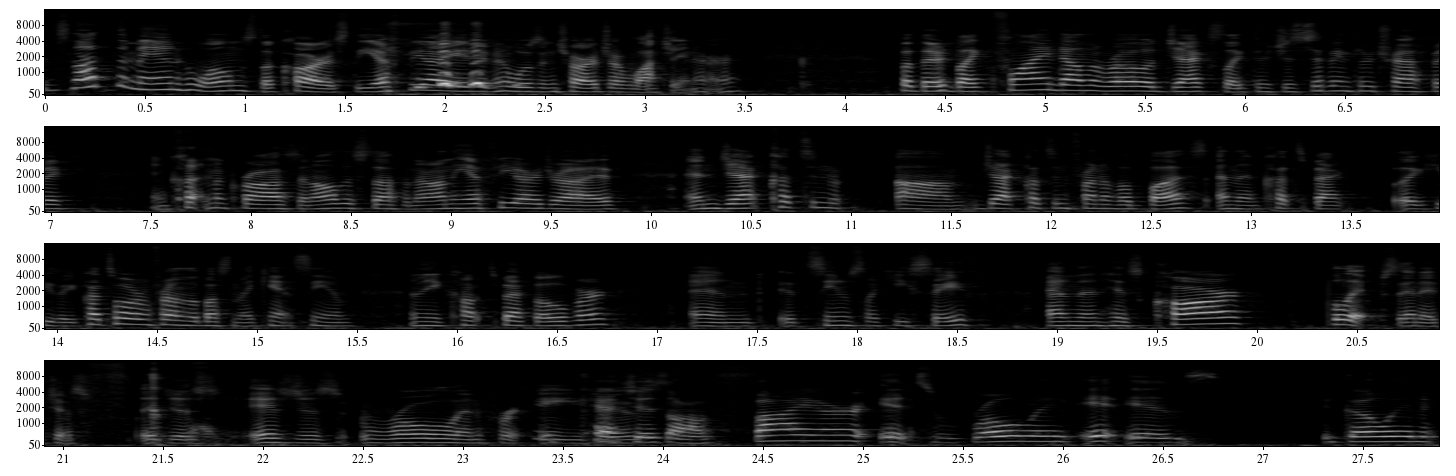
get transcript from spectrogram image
It's not the man who owns the car. It's the FBI agent who was in charge of watching her. But they're like flying down the road. Jack's like they're just zipping through traffic and cutting across and all this stuff. And they're on the FDR drive. And Jack cuts in. Um, Jack cuts in front of a bus and then cuts back. Like he's he cuts over in front of the bus and they can't see him. And then he cuts back over, and it seems like he's safe. And then his car flips and it just it just it's just rolling for ages. catches on fire. It's rolling. It is going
